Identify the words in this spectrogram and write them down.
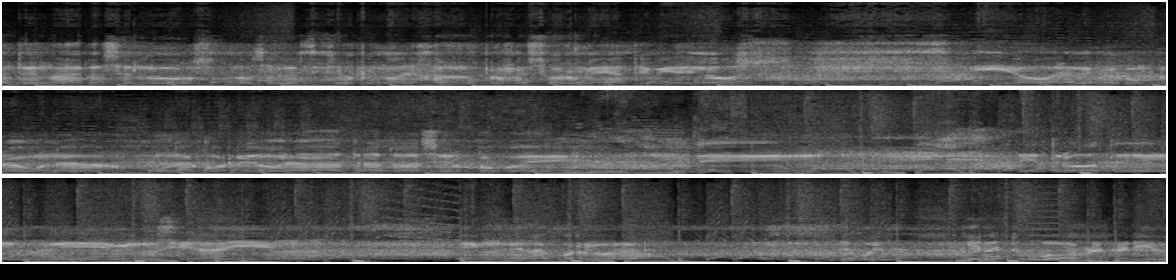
entrenar, hacer los, los ejercicios que nos deja el profesor mediante videos. Y ahora que me he comprado una, una corredora, trato de hacer un poco de la corredora. Después, ¿quién es tu jugador preferido?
